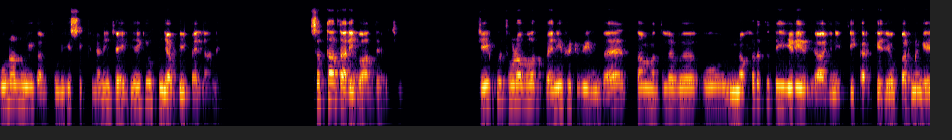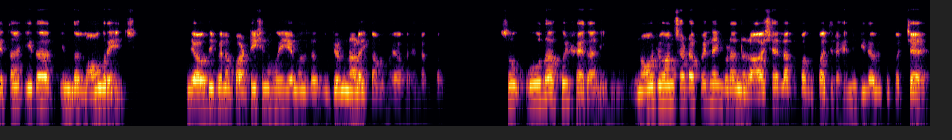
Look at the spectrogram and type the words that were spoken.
ਉਹਨਾਂ ਨੂੰ ਇਹ ਗੱਲ ਥੋੜੀ ਜਿਹੀ ਸਿੱਖ ਲੈਣੀ ਚਾਹੀਦੀ ਹੈ ਕਿ ਉਹ ਪੰਜਾਬੀ ਪਹਿਲਾਂ ਨੇ। ਸੱਤਾਧਾਰੀ ਬਾਅਦ ਦੇ ਵਿੱਚ ਨੇ। ਜੇ ਕੋਈ ਥੋੜਾ ਬਹੁਤ ਬੈਨੀਫਿਟ ਵੀ ਹੁੰਦਾ ਹੈ, ਤਾਂ ਮਤਲਬ ਉਹ ਨਫ਼ਰਤ ਦੀ ਜਿਹੜੀ ਰਾਜਨੀਤੀ ਕਰਕੇ ਜੇ ਉਹ ਕਰਨਗੇ, ਤਾਂ ਇਹਦਾ ਇਨ ਦਾ ਲੌਂਗ ਰੇਂਜ ਪੰਜਾਬ ਦੀ ਪਹਿਲਾਂ ਪਾਰਟੀਸ਼ਨ ਹੋਈ ਹੈ, ਮਤਲਬ ਉਜੜਨ ਵਾਲਾ ਹੀ ਕੰਮ ਹੋਇਆ ਹੋਇਆ ਲਗਭਗ। ਸੋ ਉਹਦਾ ਕੋਈ ਫਾਇਦਾ ਨਹੀਂ ਹੋਣਾ। ਨੌਜਵਾਨ ਸਾਡਾ ਪਹਿਲਾਂ ਹੀ ਬੜਾ ਨਿਰਾਸ਼ ਹੈ, ਲਗਭਗ ਭੱਜ ਰਹੇ ਨੇ। ਜਿਹਦਾ ਵੀ ਕੋਈ ਬੱਚਾ ਹੈ,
